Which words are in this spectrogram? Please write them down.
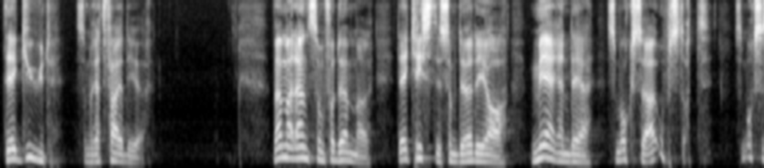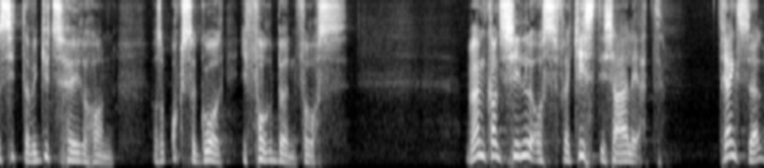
Det er Gud som rettferdiggjør. Hvem er den som fordømmer? Det er Kristus som døde, ja, mer enn det, som også er oppstått som også sitter ved Guds høyre hånd, og som også går i forbønn for oss. Hvem kan skille oss fra Kristi kjærlighet? Trengsel,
